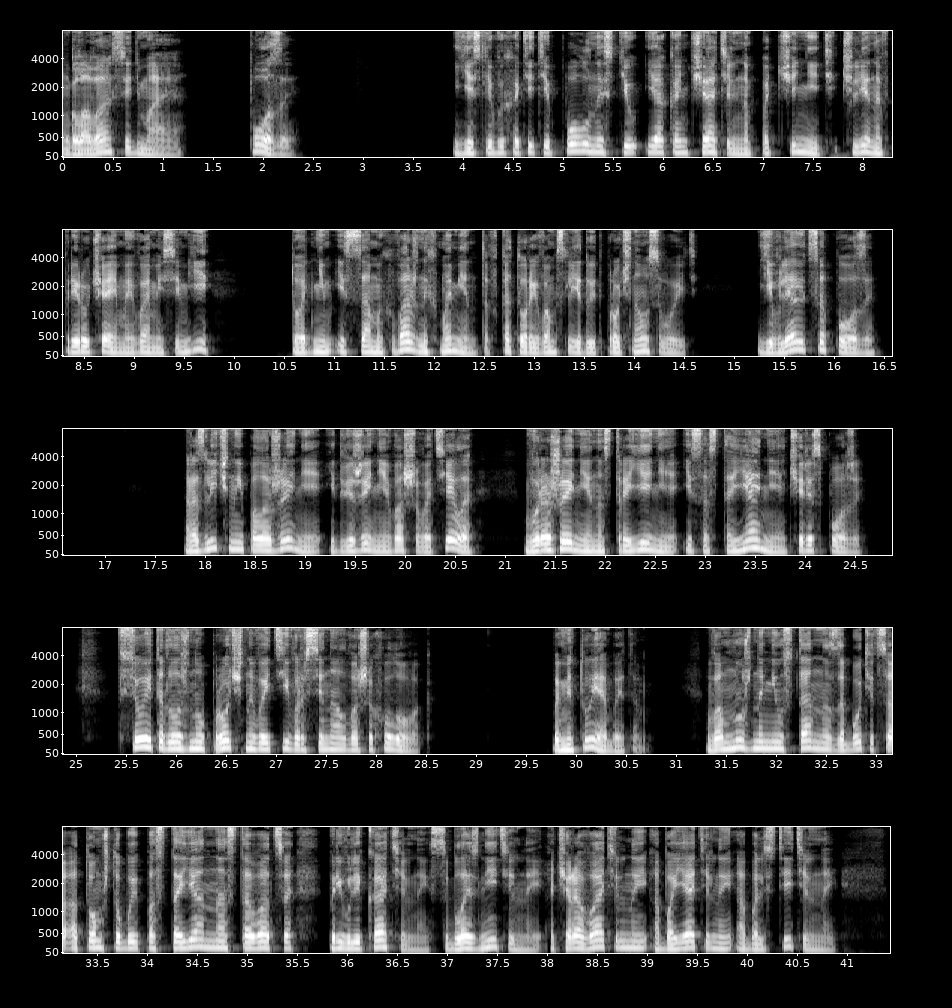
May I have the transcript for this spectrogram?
Глава 7. Позы. Если вы хотите полностью и окончательно подчинить членов приручаемой вами семьи, то одним из самых важных моментов, которые вам следует прочно усвоить, являются позы. Различные положения и движения вашего тела, выражение настроения и состояния через позы – все это должно прочно войти в арсенал ваших уловок. Пометуя об этом, вам нужно неустанно заботиться о том, чтобы постоянно оставаться привлекательной, соблазнительной, очаровательной, обаятельной, обольстительной,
